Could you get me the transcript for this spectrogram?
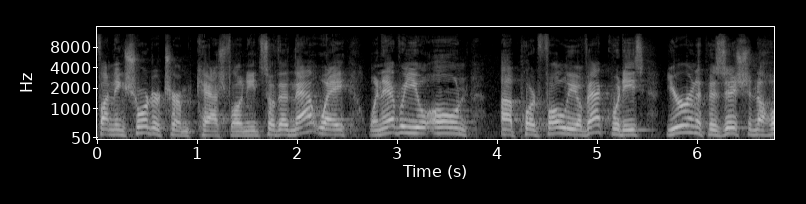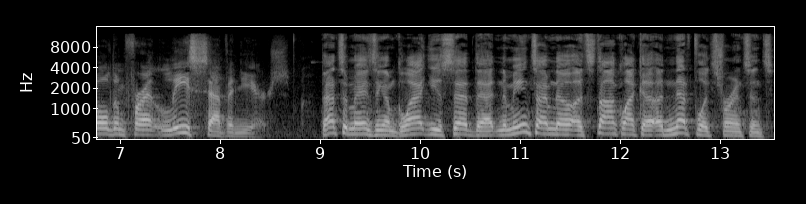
funding shorter term cash flow needs. So then that way, whenever you own a portfolio of equities, you're in a position to hold them for at least seven years. That's amazing. I'm glad you said that. In the meantime, though, a stock like a, a Netflix, for instance,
